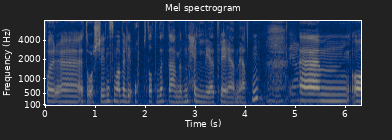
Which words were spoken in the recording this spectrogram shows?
for eh, et år siden som var veldig opptatt av dette med den hellige treenigheten. Mm, ja. um, og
